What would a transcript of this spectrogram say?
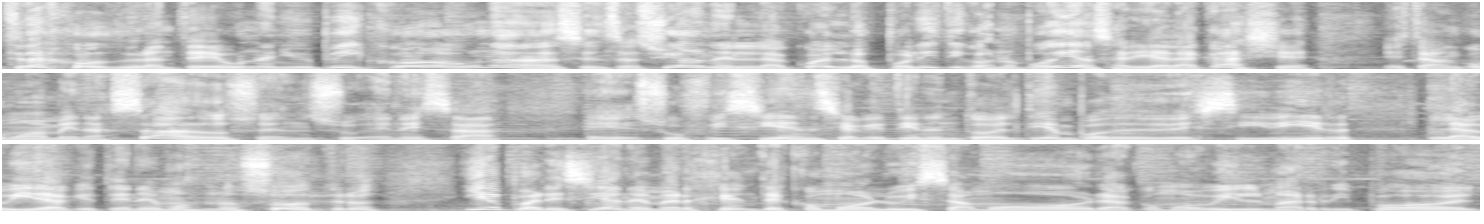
trajo durante un año y pico una sensación en la cual los políticos no podían salir a la calle, estaban como amenazados en, en esa eh, suficiencia que tienen todo el tiempo de decidir la vida que tenemos nosotros, y aparecían emergentes como Luis Zamora, como Vilma Ripoll.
